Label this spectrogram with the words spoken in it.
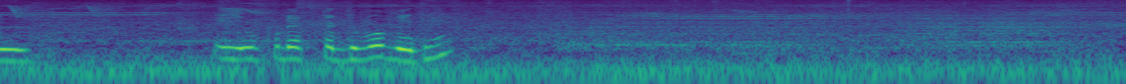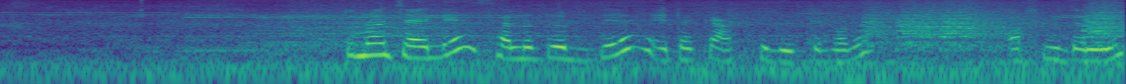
এই এই উপরে একটা দেবো বেঁধে। তোমরা চাইলে স্যালোটেপ দিয়ে এটাকে আটকে দিতে পারো, অসুবিধা নেই।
